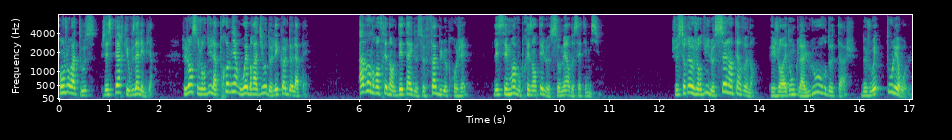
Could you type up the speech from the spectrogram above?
Bonjour à tous, j'espère que vous allez bien. Je lance aujourd'hui la première web radio de l'école de la paix. Avant de rentrer dans le détail de ce fabuleux projet, laissez-moi vous présenter le sommaire de cette émission. Je serai aujourd'hui le seul intervenant, et j'aurai donc la lourde tâche de jouer tous les rôles.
